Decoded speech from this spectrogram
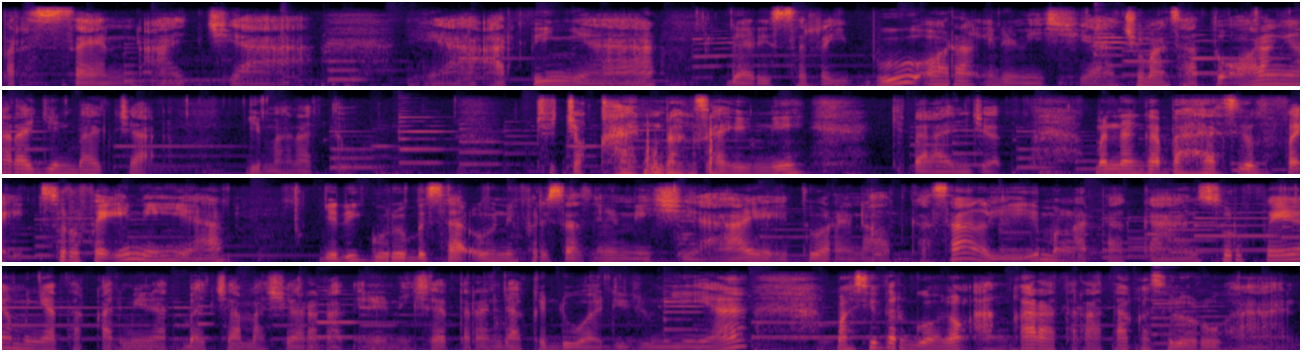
persen aja. Ya, artinya dari seribu orang Indonesia cuma satu orang yang rajin baca. Gimana tuh? Cocokkan bangsa ini? Kita lanjut. Menanggapi hasil survei ini ya, jadi guru besar Universitas Indonesia yaitu Renald Kasali mengatakan survei yang menyatakan minat baca masyarakat Indonesia terendah kedua di dunia masih tergolong angka rata-rata keseluruhan.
